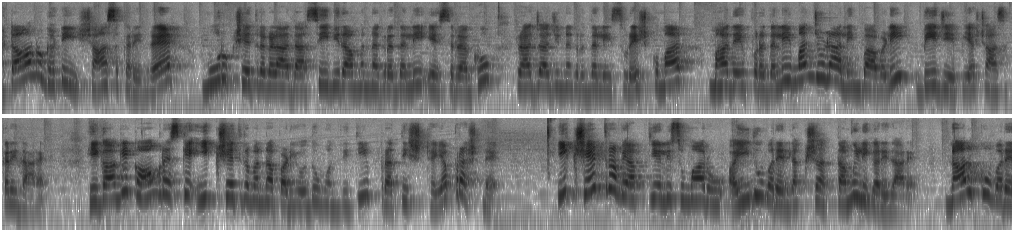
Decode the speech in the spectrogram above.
ಘಟಾನುಘಟಿ ಶಾಸಕರೆಂದ್ರೆ ಮೂರು ಕ್ಷೇತ್ರಗಳಾದ ಸಿ ವಿ ರಾಮನ್ ನಗರದಲ್ಲಿ ಎಸ್ ರಘು ರಾಜಾಜಿನಗರದಲ್ಲಿ ಸುರೇಶ್ ಕುಮಾರ್, ಮಹದೇವಪುರದಲ್ಲಿ ಮಂಜುಳಾ ಲಿಂಬಾವಳಿ ಬಿಜೆಪಿಯ ಶಾಸಕರಿದ್ದಾರೆ. ಹೀಗಾಗಿ ಕಾಂಗ್ರೆಸ್ಗೆ ಈ ಕ್ಷೇತ್ರವನ್ನ ಪಡೆಯೋದು ಒಂದು ರೀತಿ ಪ್ರತಿಷ್ಠೆಯ ಪ್ರಶ್ನೆ. ಈ ಕ್ಷೇತ್ರ ವ್ಯಾಪ್ತಿಯಲ್ಲಿ ಸುಮಾರು ಐದೂವರೆ ಲಕ್ಷ ತಮಿಳಿಗರಿದ್ದಾರೆ. ನಾಲ್ಕೂವರೆ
